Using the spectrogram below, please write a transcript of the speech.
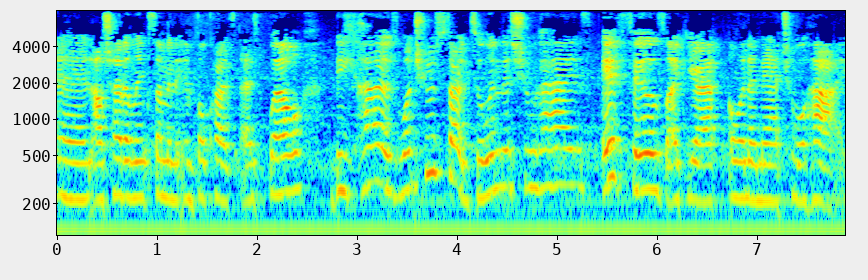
and I'll try to link some in the info cards as well. Because once you start doing this you guys it feels like you're on a natural high.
